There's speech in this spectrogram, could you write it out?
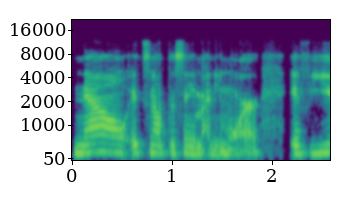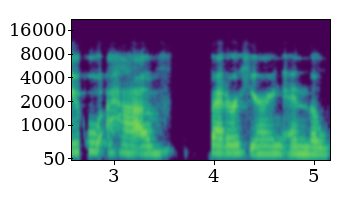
now it's not the same anymore. If you have better hearing in the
